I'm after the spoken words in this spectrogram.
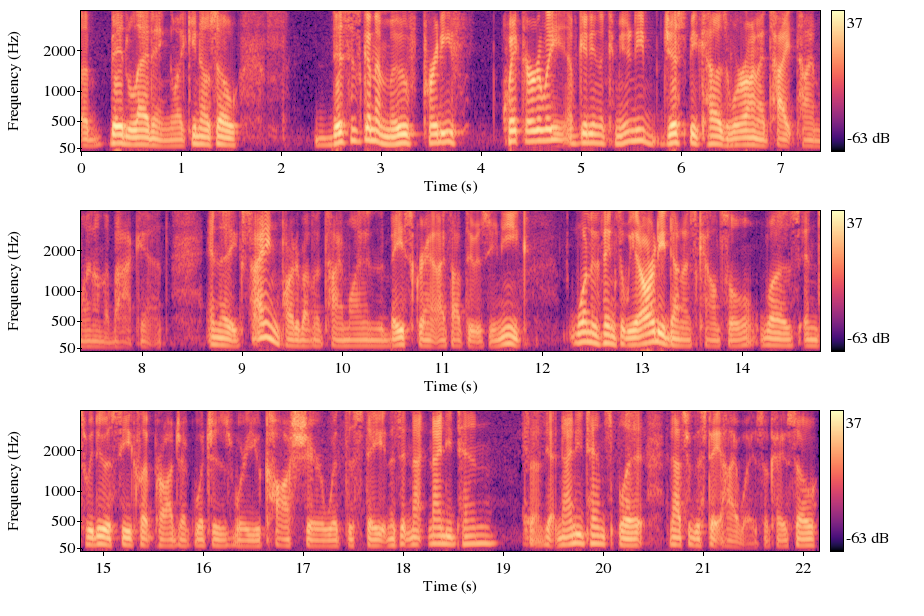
a bid letting, like you know. So this is going to move pretty quick early of getting the community just because we're on a tight timeline on the back end. And the exciting part about the timeline and the base grant I thought that was unique. One of the things that we had already done as council was, and so we do a C-CLIP project, which is where you cost share with the state. And is it 90 10? So, yeah, 90 10 split, and that's for the state highways. Okay, so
